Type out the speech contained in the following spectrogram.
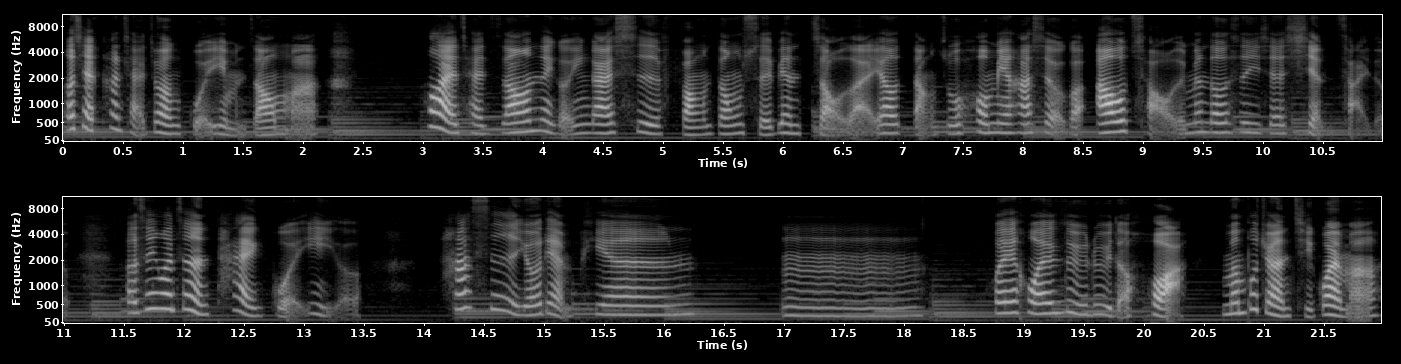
而且看起来就很诡异，你们知道吗？后来才知道那个应该是房东随便找来要挡住后面，它是有个凹槽，里面都是一些线材的。可是因为真的太诡异了，它是有点偏嗯灰灰绿绿的画，你们不觉得很奇怪吗？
